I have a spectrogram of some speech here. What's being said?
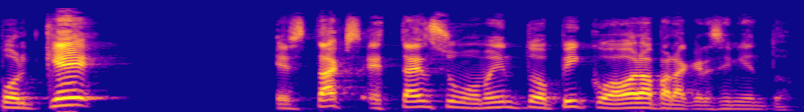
¿por qué Stacks está en su momento pico ahora para crecimiento?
